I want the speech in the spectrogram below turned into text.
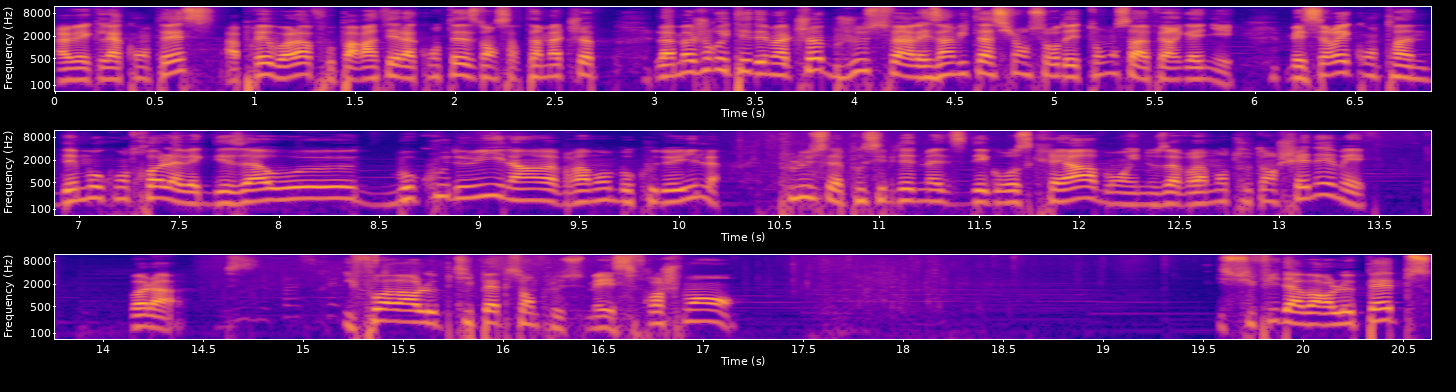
Avec la comtesse. Après, voilà, faut pas rater la comtesse dans certains match-ups. La majorité des match-ups, juste faire les invitations sur des tons, ça va faire gagner. Mais c'est vrai contre un démo contrôle avec des AOE, beaucoup de heal, hein, vraiment beaucoup de heal, plus la possibilité de mettre des grosses créas, bon, il nous a vraiment tout enchaîné, mais voilà. Il faut avoir le petit peps en plus. Mais franchement, il suffit d'avoir le peps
